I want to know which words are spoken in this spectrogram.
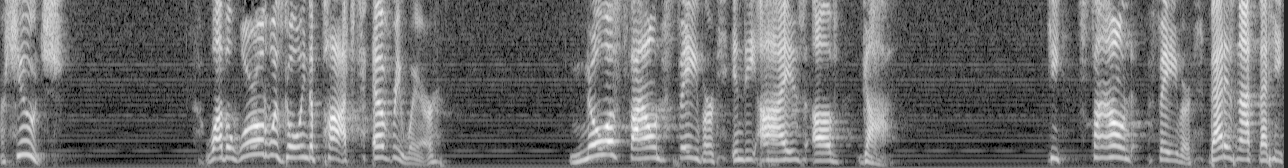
are huge. While the world was going to pot everywhere, Noah found favor in the eyes of God. He found favor. That is not that he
